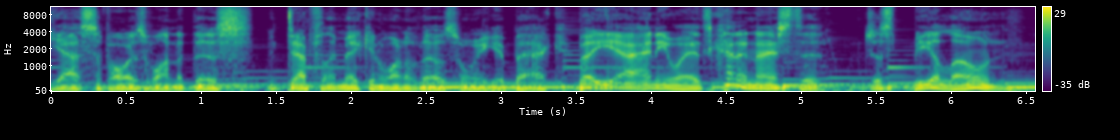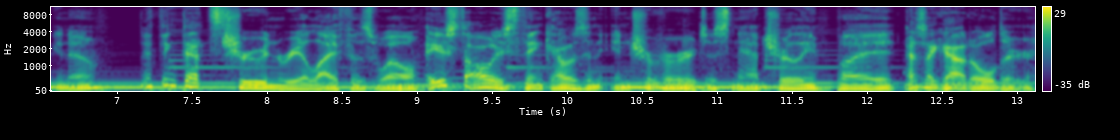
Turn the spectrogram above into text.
yes, I've always wanted this. Definitely making one of those when we get back. But yeah, anyway, it's kind of nice to just be alone, you know? I think that's true in real life as well. I used to always think I was an introvert just naturally, but as I got older,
